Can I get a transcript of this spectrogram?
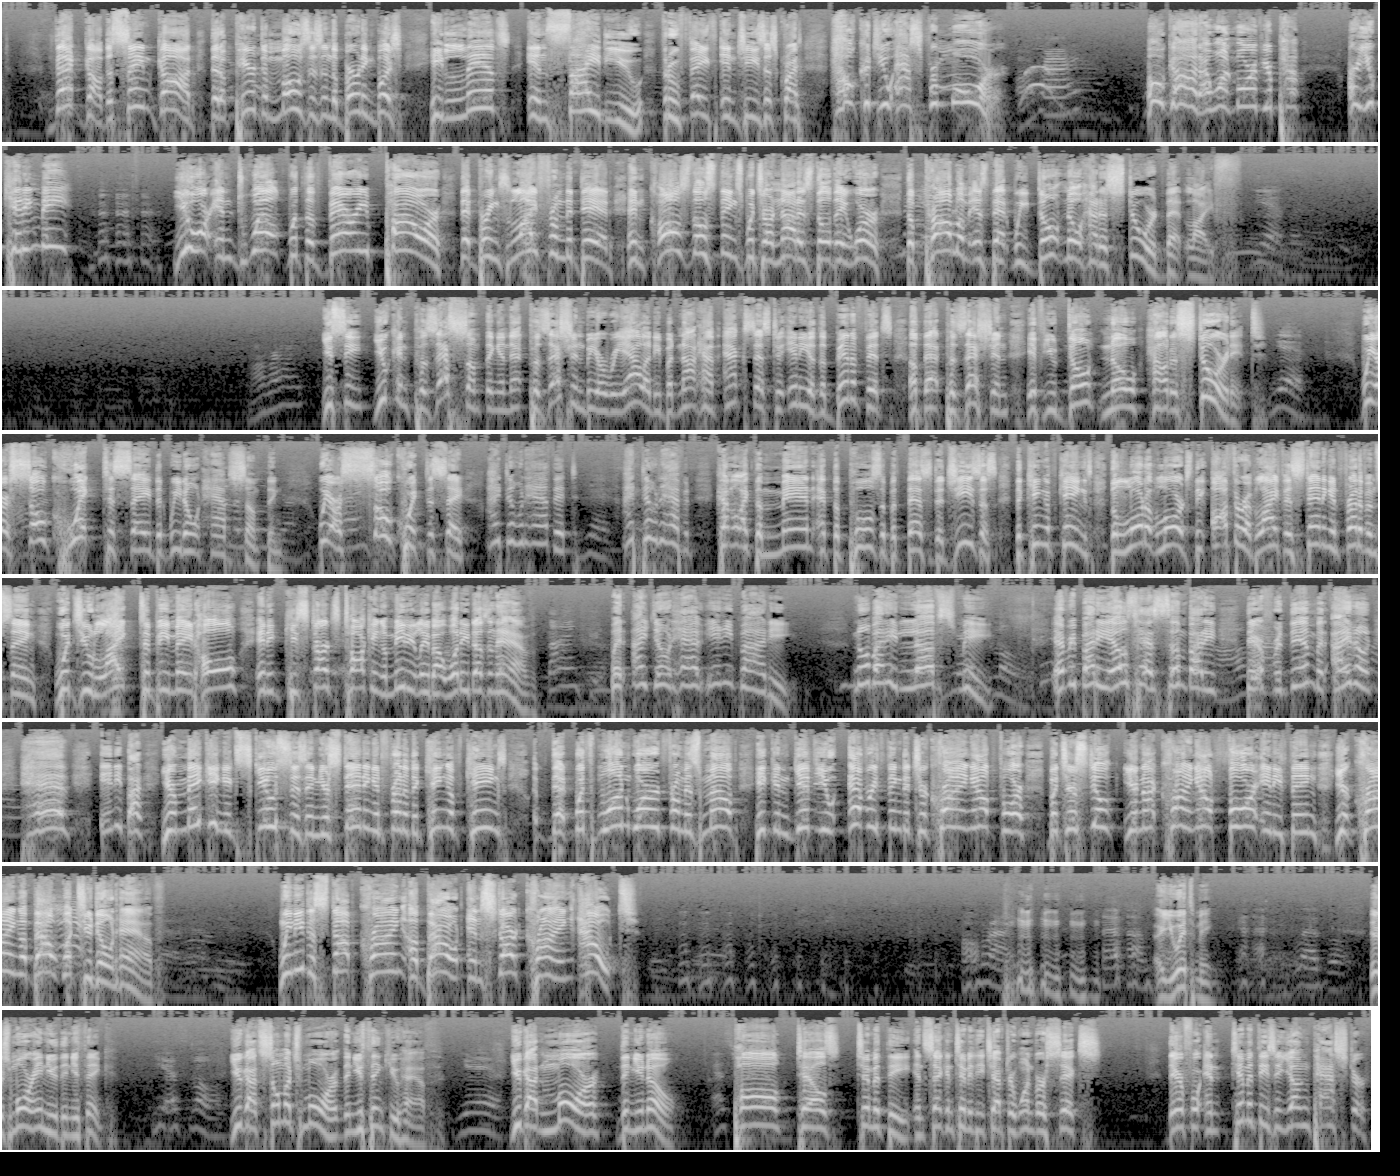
That God, the same God that appeared to Moses in the burning bush, he lives inside you through faith in Jesus Christ. How could you ask for more? Oh God, I want more of your power. Are you kidding me? You are indwelt with the very power that brings life from the dead and calls those things which are not as though they were. The problem is that we don't know how to steward that life. You see, you can possess something and that possession be a reality, but not have access to any of the benefits of that possession if you don't know how to steward it. We are so quick to say that we don't have something. We are so quick to say, I don't have it. I don't have it. Kind of like the man at the pools of Bethesda. Jesus, the King of Kings, the Lord of Lords, the author of life, is standing in front of him saying, Would you like to be made whole? And he, he starts talking immediately about what he doesn't have. But I don't have anybody. Nobody loves me. Everybody else has somebody there for them, but I don't have anybody. You're making excuses and you're standing in front of the King of Kings that with one word from his mouth, he can give you everything that you're crying out for, but you're still, you're not crying out for anything. You're crying about what you don't have. We need to stop crying about and start crying out. All right. Are you with me? There's more in you than you think. Yes, Lord. You got so much more than you think you have. Yes. You got more than you know. That's Paul tells Timothy in 2 Timothy chapter 1 verse 6, therefore and Timothy's a young pastor.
